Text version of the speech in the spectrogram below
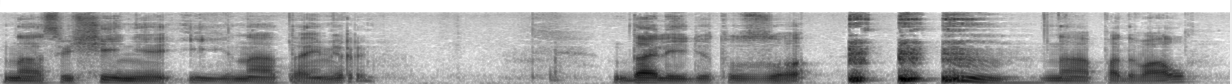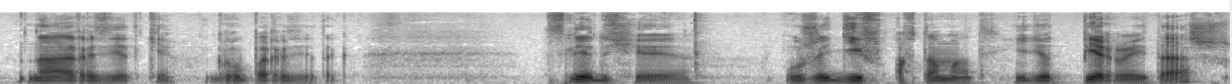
на освещение и на таймеры. Далее идет УЗО на подвал, на розетки, группа розеток. Следующее, уже DIF автомат, идет первый этаж,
